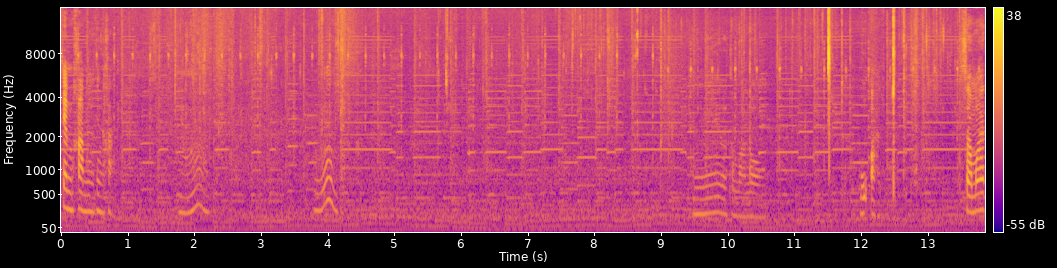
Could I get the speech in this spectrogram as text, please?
เต็มคำจริงๆค่ะ อืมอืม ปูอัด สามารถ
